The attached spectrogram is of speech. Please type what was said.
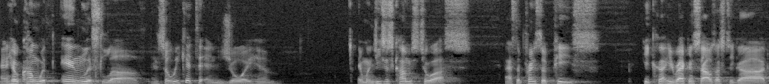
And he'll come with endless love. And so we get to enjoy him. And when Jesus comes to us as the Prince of Peace, he, he reconciles us to God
